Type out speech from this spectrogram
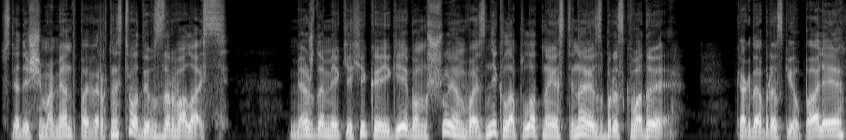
В следующий момент поверхность воды взорвалась. Между Микихико и Гейбом Шуем возникла плотная стена из брызг воды. Когда брызги упали,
